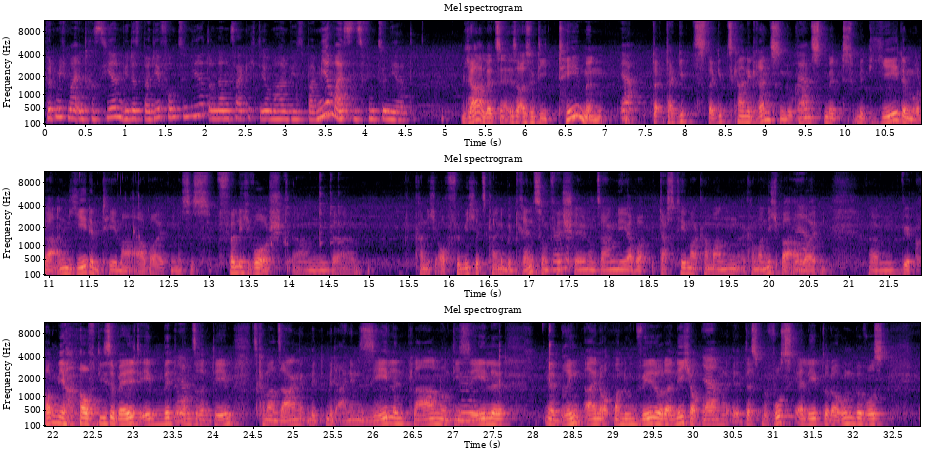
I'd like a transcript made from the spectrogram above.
würde mich mal interessieren, wie das bei dir funktioniert und dann zeige ich dir mal, wie es bei mir meistens funktioniert. Ja, letztendlich, also die Themen, ja. da, da gibt es da gibt's keine Grenzen. Du kannst ja. mit, mit jedem oder an jedem Thema arbeiten. Das ist völlig wurscht. Ähm, da kann ich auch für mich jetzt keine Begrenzung feststellen und sagen, nee, aber das Thema kann man, kann man nicht bearbeiten. Ja. Ähm, wir kommen ja auf diese Welt eben mit unseren Themen. Das kann man sagen, mit, mit einem Seelenplan und die mhm. Seele äh, bringt einen, ob man nun will oder nicht, ob man das bewusst erlebt oder unbewusst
